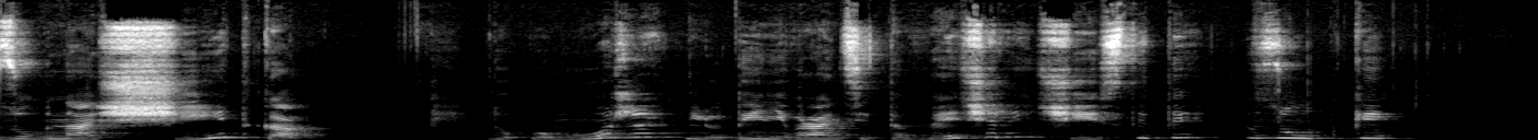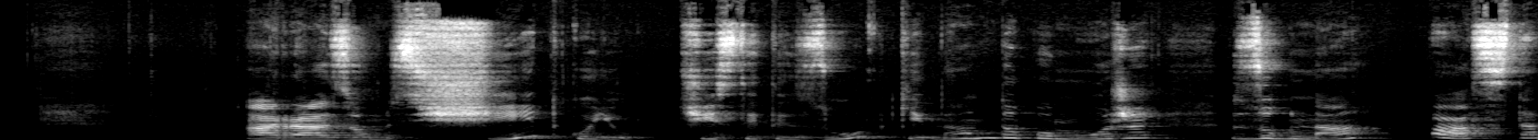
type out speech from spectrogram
Зубна щітка допоможе людині вранці та ввечері чистити зубки. А разом з щіткою чистити зубки нам допоможе зубна паста.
